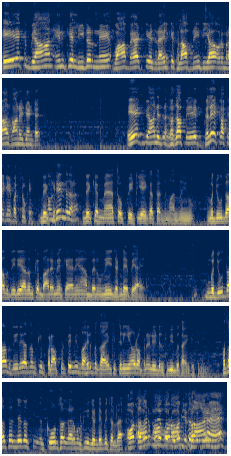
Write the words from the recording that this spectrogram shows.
एक बयान इनके लीडर ने वहाँ बैठ के इसराइल के खिलाफ नहीं दिया और इमरान खान एजेंट है। एक बयान इस गजा पे गले काटे गए बच्चों के। देखिए- देखिए मैं तो पीटीआई का तर्जमान नहीं हूँ। मौजूदा वज़ीर आज़म के बारे में कह रहे हैं आप बैरूनी झंडे पे आए। मौजूदा वज़ीर अजम की प्रॉपर्टी भी बाहर बताएँ कितनी है और अपने लीडर की भी बताएँ कितनी है। पता चल जाएगा कौन सा गैर मुल्की एजेंडे पे चल रहा है। और अगर आ, मुझे कोई मुल्क चला रहा है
